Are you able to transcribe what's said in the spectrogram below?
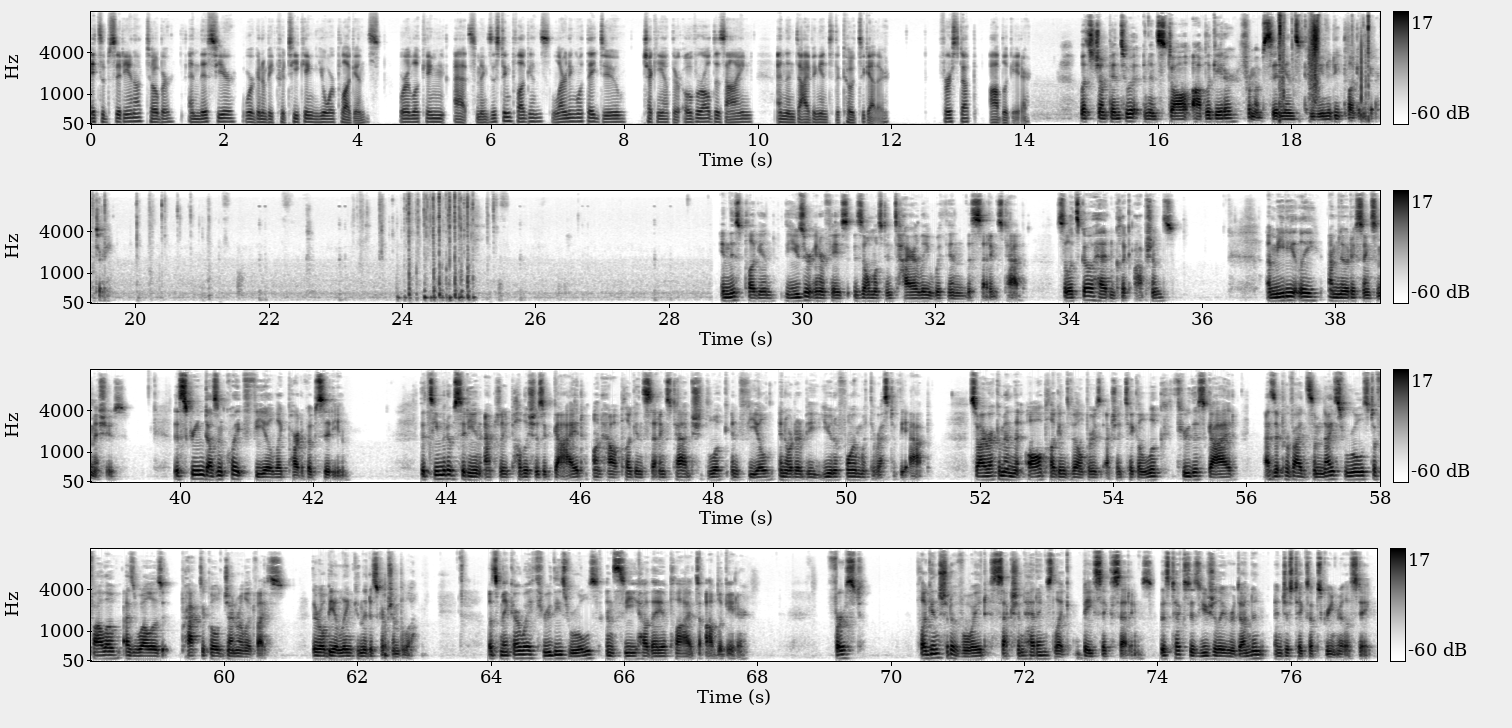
It's Obsidian October, and this year we're going to be critiquing your plugins. We're looking at some existing plugins, learning what they do, checking out their overall design, and then diving into the code together. First up, Obligator. Let's jump into it and install Obligator from Obsidian's community plugin directory. In this plugin, the user interface is almost entirely within the Settings tab. So let's go ahead and click Options. Immediately, I'm noticing some issues. The screen doesn't quite feel like part of Obsidian. The team at Obsidian actually publishes a guide on how a plugin's settings tab should look and feel in order to be uniform with the rest of the app. So I recommend that all plugin developers actually take a look through this guide as it provides some nice rules to follow as well as practical general advice. There will be a link in the description below. Let's make our way through these rules and see how they apply to Obligator. First, plugins should avoid section headings like basic settings. This text is usually redundant and just takes up screen real estate.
